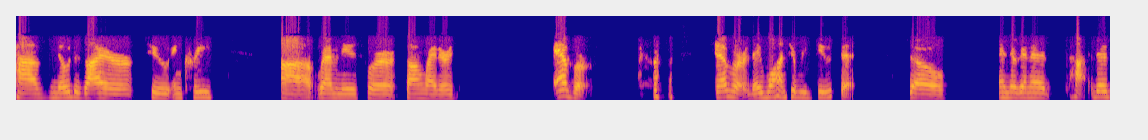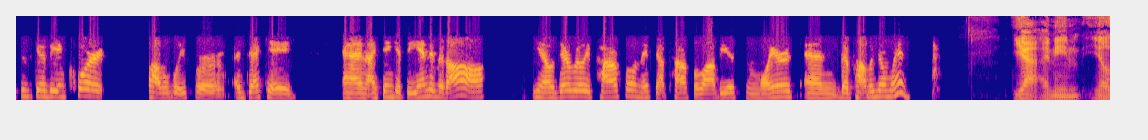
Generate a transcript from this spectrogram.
have no desire to increase uh, revenues for songwriters ever, ever. They want to reduce it. So, and they're going to, this is going to be in court probably for a decade. And I think at the end of it all, you know, they're really powerful and they've got powerful lobbyists and lawyers, and they're probably going to win. Yeah, I mean, you know,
